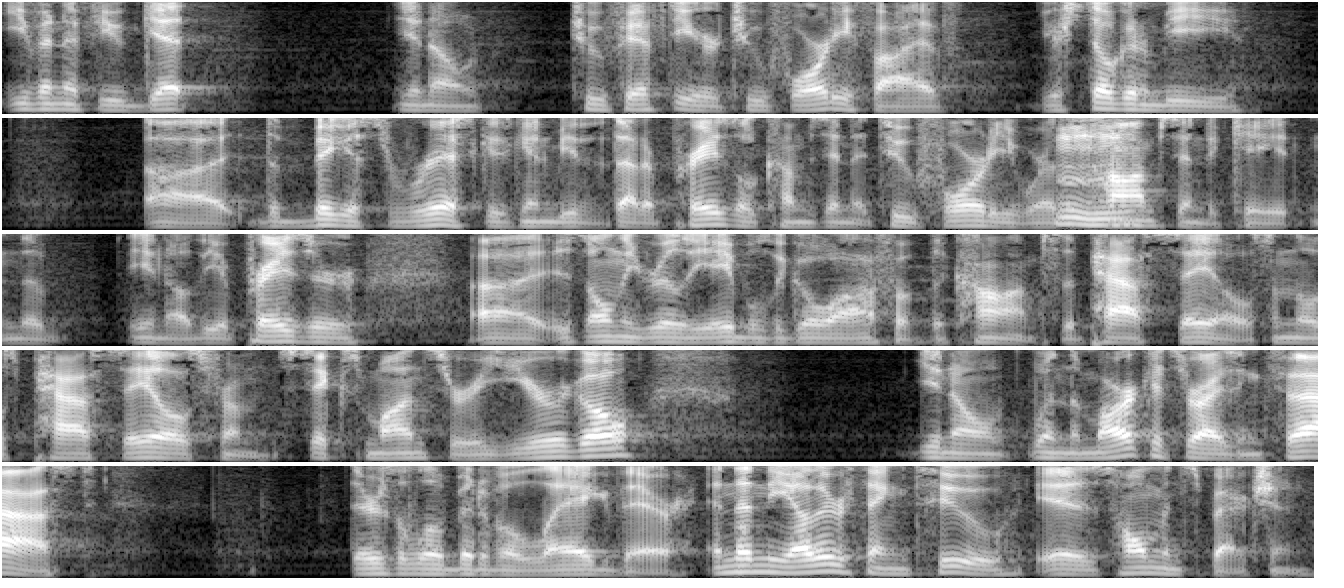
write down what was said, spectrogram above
even if you get, you know, 250 or 245, you're still going to be uh, the biggest risk is going to be that that appraisal comes in at 240 where the comps indicate and the you know the appraiser uh, is only really able to go off of the comps the past sales. And those past sales from six months or a year ago you know when the market's rising fast there's a little bit of a lag there. And then the other thing too is home inspection.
